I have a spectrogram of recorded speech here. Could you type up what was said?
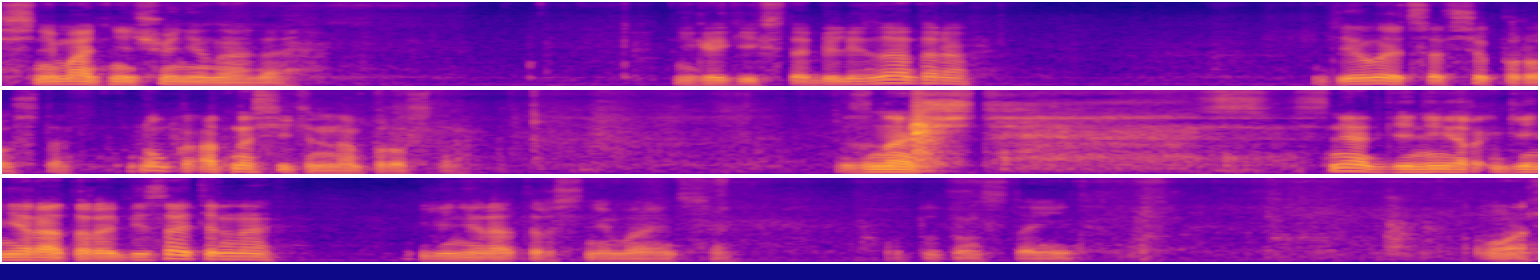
снимать ничего не надо никаких стабилизаторов. Делается все просто. Ну, относительно просто. Значит, снять генер генератор обязательно. Генератор снимается. Вот тут он стоит. Вот.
